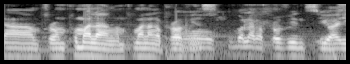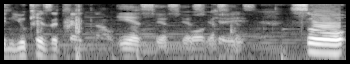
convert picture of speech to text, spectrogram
Um, from Mpumalanga, Mpumalanga province. Oh, Mpumalanga province. You are in UKZN now. Yes, yes, yes, yes, Okay. yes. So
